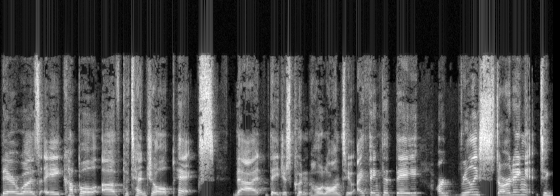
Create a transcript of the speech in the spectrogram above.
there was a couple of potential picks that they just couldn't hold on to. I think that they are really starting to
